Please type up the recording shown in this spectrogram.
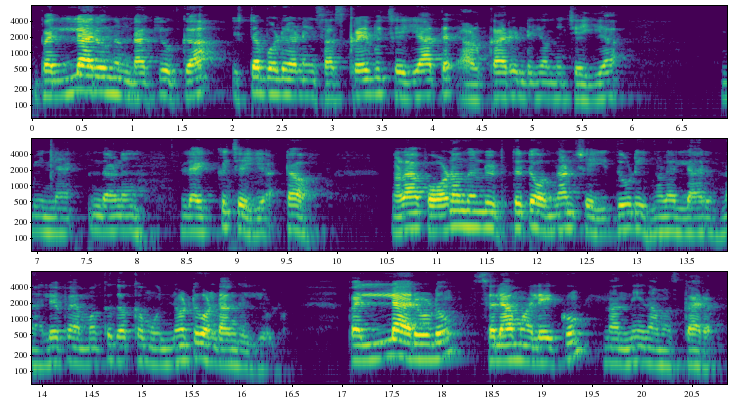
അപ്പം എല്ലാവരും ഒന്ന് ഉണ്ടാക്കി വെക്കുക. ഇഷ്ടപ്പെടുകയാണെങ്കിൽ സബ്സ്ക്രൈബ് ചെയ്യാത്ത ആൾക്കാരുണ്ടെങ്കിൽ ഒന്ന് ചെയ്യുക. പിന്നെ എന്താണ്? ലൈക്ക് ചെയ്യുക കേട്ടോ നിങ്ങൾ ആ എടുത്തിട്ട് ഒന്നാണ് ചെയ്തുകൂടി നിങ്ങളെല്ലാവരും എന്നാലേ ഇപ്പം നമുക്ക് ഇതൊക്കെ മുന്നോട്ട് കൊണ്ടുപോകാൻ കഴിയുള്ളൂ. അപ്പം എല്ലാവരോടും അസ്സലാമു അലൈക്കും. നന്ദി നമസ്കാരം.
